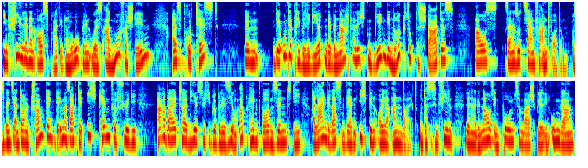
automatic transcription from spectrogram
in vielen Ländern ausbreitet, in Europa, in den USA, nur verstehen als Protest ähm, der Unterprivilegierten, der Benachteiligten gegen den Rückzug des Staates aus seiner sozialen Verantwortung. Also wenn Sie an Donald Trump denken, der immer sagte, ich kämpfe für die Arbeiter, die jetzt durch die Globalisierung abgehängt worden sind, die allein gelassen werden, ich bin euer Anwalt. Und das ist in vielen Ländern genauso, in Polen zum Beispiel, in Ungarn,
